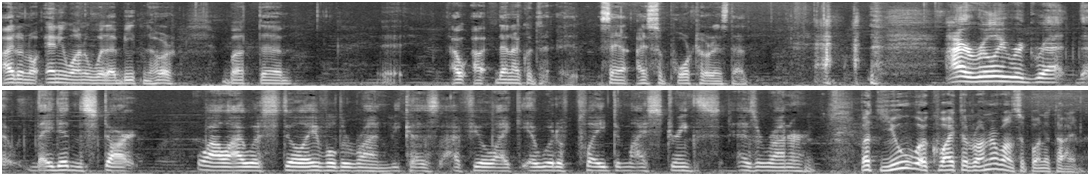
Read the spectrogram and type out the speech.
I don't know anyone who would have beaten her, but um, uh, I, I, then I could uh, say I support her instead. I really regret that they didn't start while I was still able to run because I feel like it would have played to my strengths as a runner. But you were quite a runner once upon a time.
